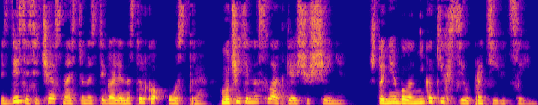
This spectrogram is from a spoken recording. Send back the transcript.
Здесь и сейчас Настю настигали настолько острые, мучительно сладкие ощущения, что не было никаких сил противиться им.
